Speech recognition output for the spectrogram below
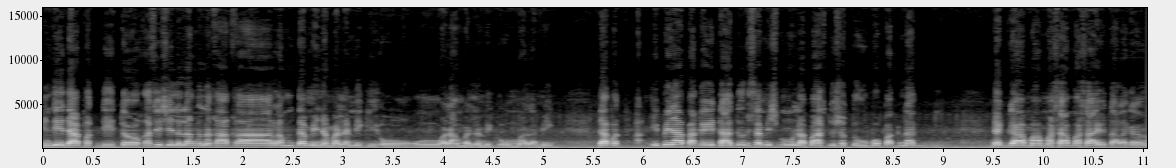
hindi dapat dito. Kasi sila lang ang nakakaramdam eh, na malamig eh, o kung walang malamig o malamig. Dapat ah, ipinapakita doon sa mismong labas, doon sa tubo, pag nag nagmamasa-masa yun, talagang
